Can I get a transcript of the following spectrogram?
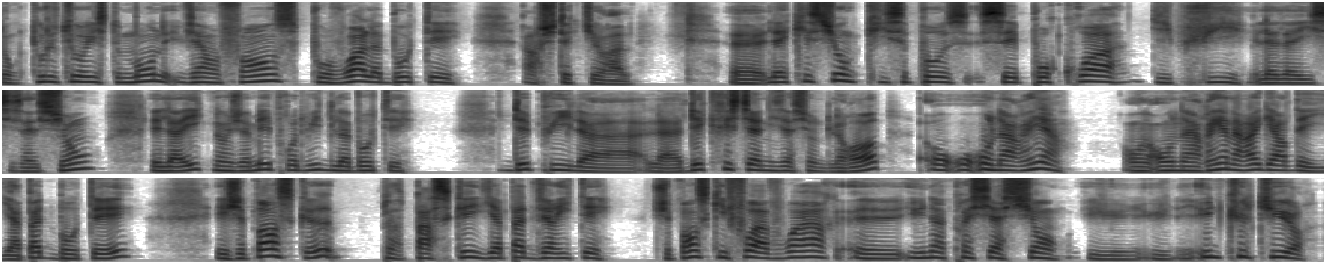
Donc tout le touriste du monde vient en France pour voir la beauté architecturale. La question qui se pose, c'est pourquoi, depuis la laïcisation, les laïcs n'ont jamais produit de la beauté? Depuis la, déchristianisation de l'Europe, on n'a rien. On n'a rien à regarder. Il n'y a pas de beauté. Et je pense que pa- parce qu'il n'y a pas de vérité. Je pense qu'il faut avoir euh, une appréciation, une culture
